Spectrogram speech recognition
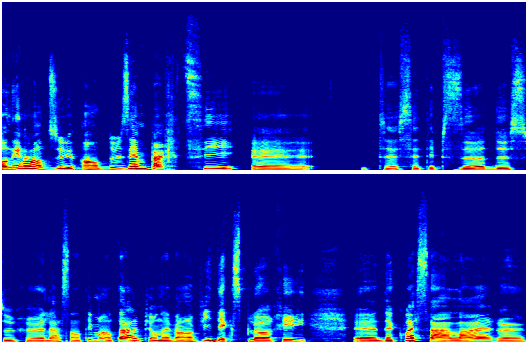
On est rendu en deuxième partie euh, de cet épisode sur euh, la santé mentale, puis on avait envie d'explorer euh, de quoi ça a l'air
